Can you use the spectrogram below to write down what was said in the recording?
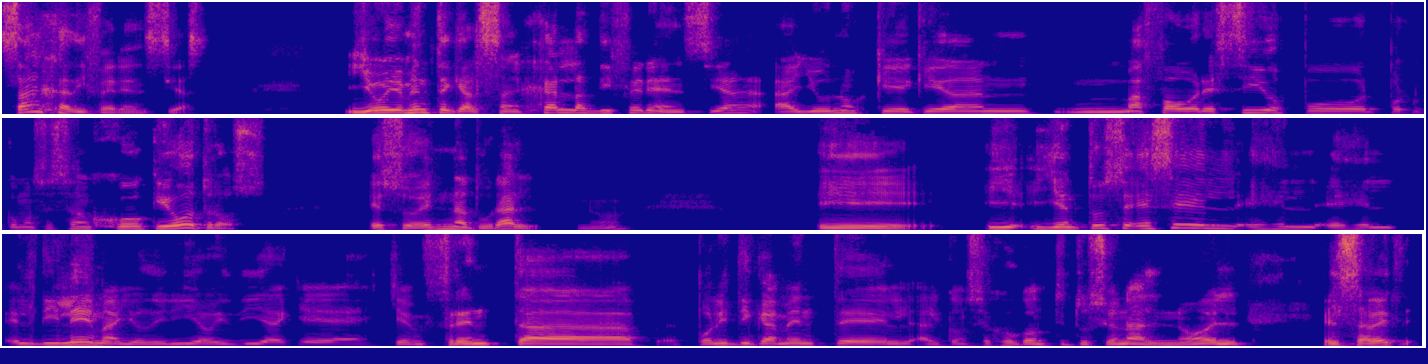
zanja diferencias. Y obviamente que al zanjar las diferencias, hay unos que quedan más favorecidos por, por cómo se zanjó que otros. Eso es natural, ¿no? y, y, entonces ese es, el, es, el, es el, dilema, yo diría, hoy día que, que enfrenta políticamente al Consejo Constitucional, ¿no? El, saber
